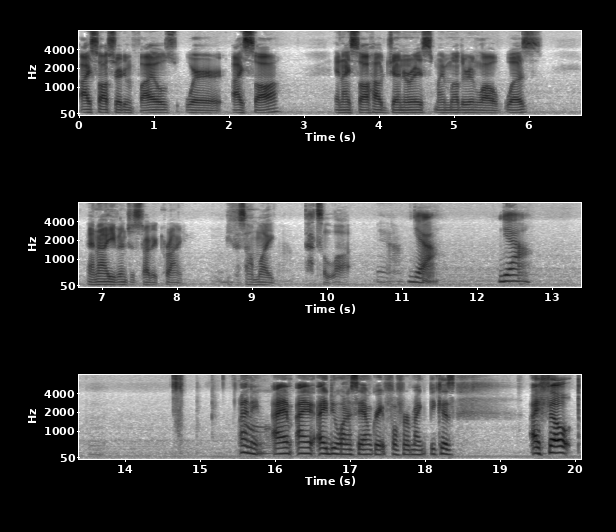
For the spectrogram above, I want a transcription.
I saw certain files where I saw, and I saw how generous my mother-in-law was, and I even just started crying because I'm like, that's a lot. Yeah yeah. Yeah. I mean, I, I I do want to say I'm grateful for Mike because I felt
